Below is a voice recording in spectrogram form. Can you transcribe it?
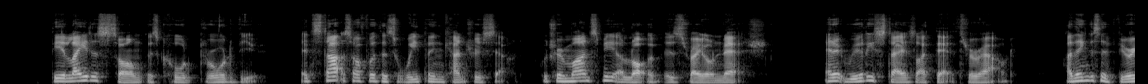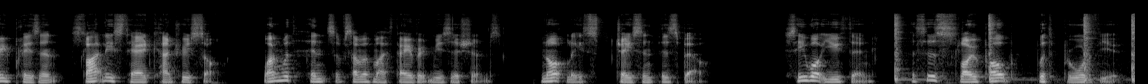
Their latest song is called Broadview. It starts off with this weeping country sound, which reminds me a lot of Israel Nash, and it really stays like that throughout. I think it's a very pleasant, slightly sad country song, one with hints of some of my favourite musicians, not least Jason Isbell. See what you think. This is Slow Pulp with Broadview.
